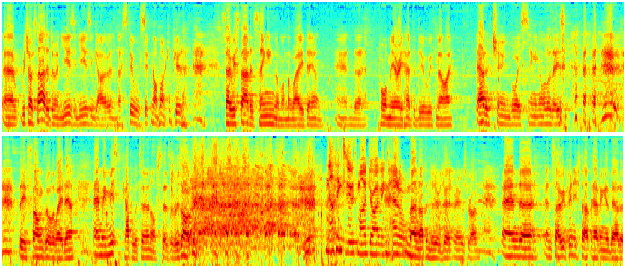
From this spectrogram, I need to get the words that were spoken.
uh, which I started doing years and years ago, and they're still sitting on my computer. so we started singing them on the way down, and uh, poor Mary had to deal with my out of tune voice singing all of these these songs all the way down, and we missed a couple of turn-offs as a result. nothing to do with my driving at all. No, nothing to do with Mary's driving. And, uh, and so we finished up having about a,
